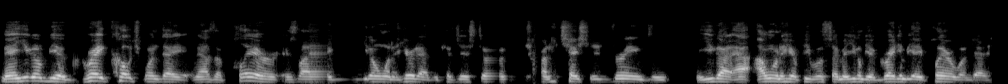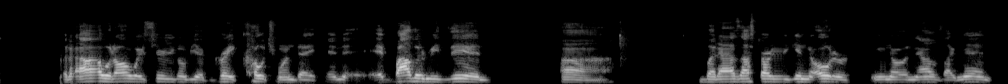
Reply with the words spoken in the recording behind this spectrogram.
"Man, you're gonna be a great coach one day." And as a player, it's like you don't want to hear that because you're still trying to chase your dreams. And you got, I, I want to hear people say, "Man, you're gonna be a great NBA player one day." But I would always hear you're gonna be a great coach one day, and it, it bothered me then. Uh, but as I started getting older, you know, and I was like, man,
